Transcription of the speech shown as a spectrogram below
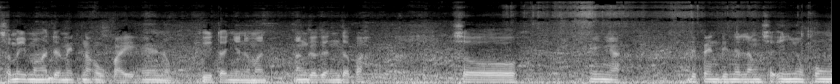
sa may mga damit na ukay. Ayan oh, kita nyo naman, ang gaganda pa. So, yun nga, depende na lang sa inyo kung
